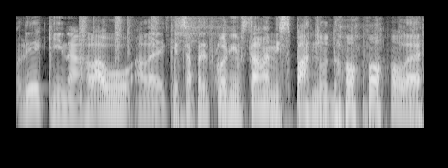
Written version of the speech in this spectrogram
lieky na hlavu, ale keď sa predkloním, stále mi spadnú dole.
